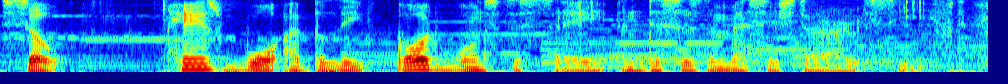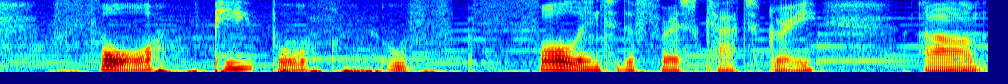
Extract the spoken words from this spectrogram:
So, here's what I believe God wants to say, and this is the message that I received. For people who fall into the first category, um,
